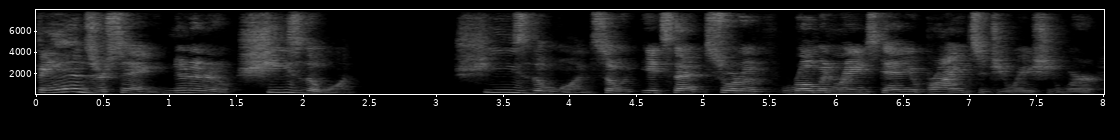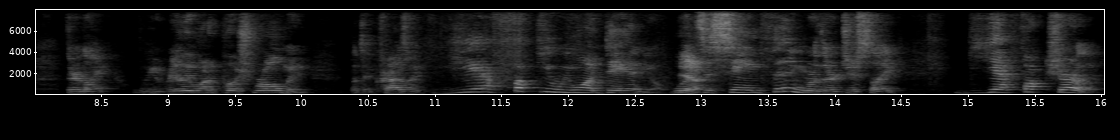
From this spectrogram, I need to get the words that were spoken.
fans are saying, "No, no, no, no. She's the one. She's the one." So it's that sort of Roman Reigns, Daniel Bryan situation where they're like, "We really want to push Roman." But the crowd's like, yeah, fuck you, we want Daniel. Well, it's the same thing where they're just like, yeah, fuck Charlotte.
